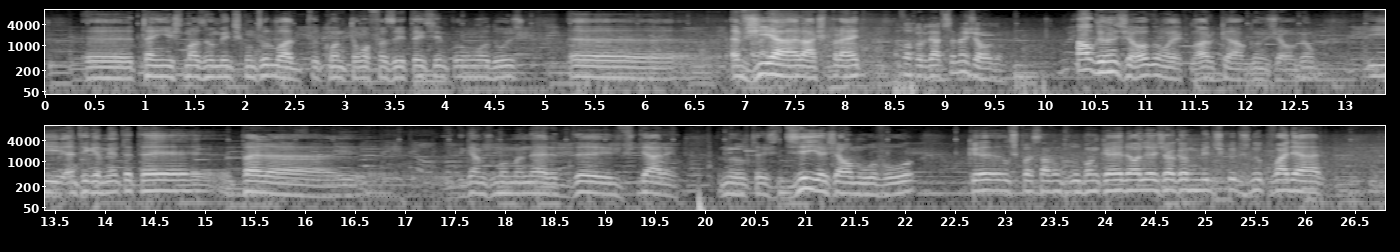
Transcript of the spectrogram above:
uh, têm isto mais ou menos controlado. Quando estão a fazer, tem sempre um ou dois uh, a vigiar à espreita. As autoridades também jogam. Alguns jogam, é claro que alguns jogam. E antigamente até para, digamos, uma maneira de evitarem multas, dizia já ao meu avô que eles passavam pelo banqueiro, olha, joga-me mil escuros no que vai dar.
